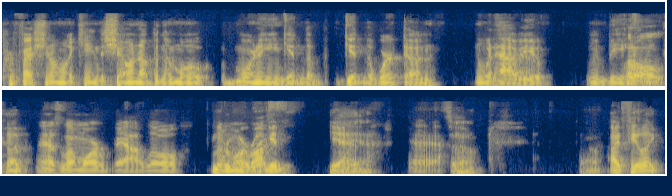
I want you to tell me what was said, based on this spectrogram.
professional when it came to showing up in the mo- morning and getting the getting the work done and what have Yeah. you when being Little- clean cut Yeah, it's a little more, yeah, a little, a little more rough. rugged yeah Yeah. yeah yeah. so, I feel like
